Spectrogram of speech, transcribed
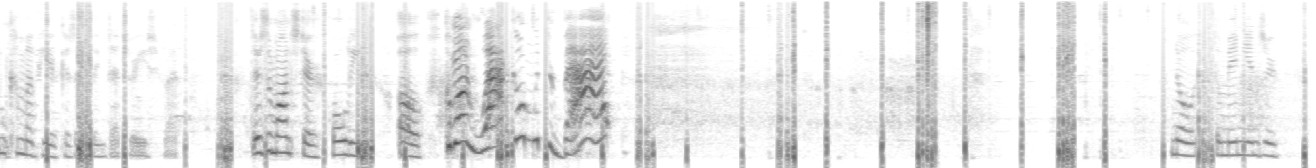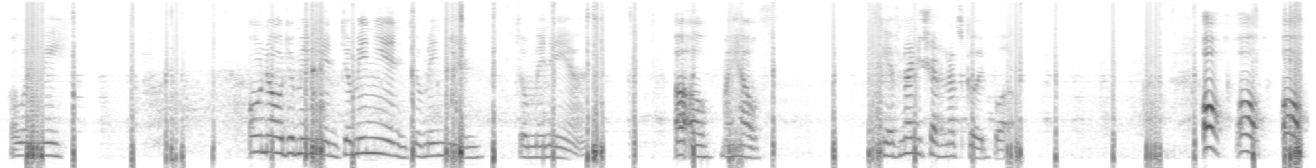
I'm come up here because I think that's where you survive. There's a monster. Holy. Oh. Come on, whack him with your bat. No, the minions are following me. Oh no, Dominion, Dominion, Dominion, Dominion. Uh-oh, my health. Okay, I have 97, that's good, but... Oh, oh, oh,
